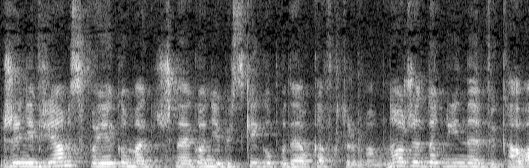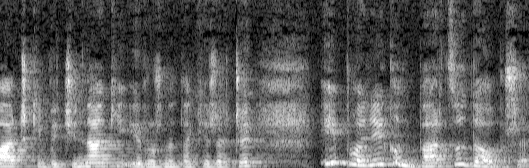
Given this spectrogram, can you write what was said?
że nie wzięłam swojego magicznego niebieskiego pudełka, w którym mam noże do gliny, wykałaczki, wycinaki i różne takie rzeczy. I poniekąd bardzo dobrze.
